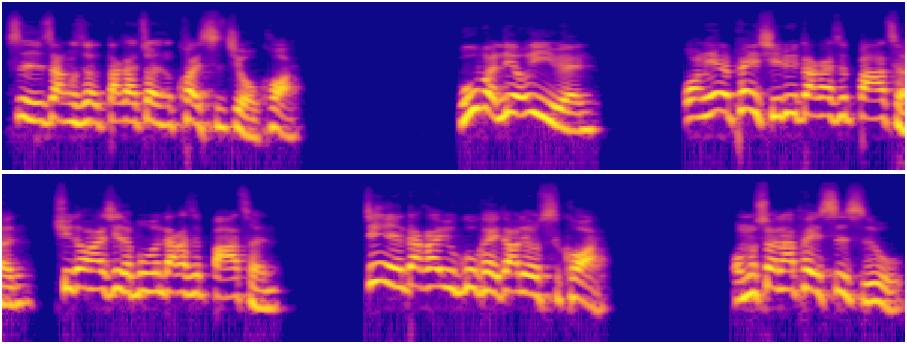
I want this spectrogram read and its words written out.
事实上是大概赚快十九块，股本六亿元，往年的配息率大概是八成，驱动 IC 的部分大概是八成，今年大概预估可以到六十块，我们算它配四十五，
